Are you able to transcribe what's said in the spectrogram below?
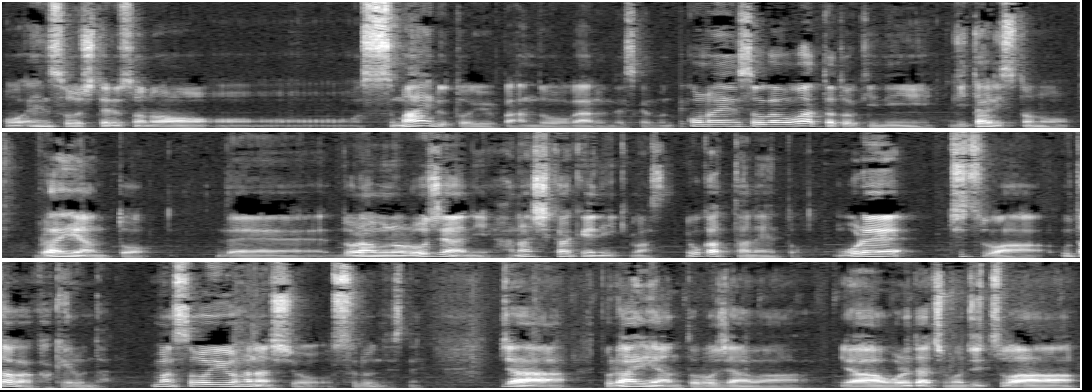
を演奏してるそのスマイルというバンドがあるんですけどこの演奏が終わった時にギタリストのブライアンとでドラムのロジャーに話しかけに行きます。よかったねと。俺実は歌が書けるんだ。まあそういう話をするんですね。じゃあブライアンとロジャーはいや俺たちも実は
